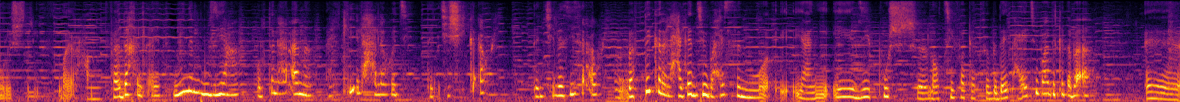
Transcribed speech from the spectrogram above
نور الشريف الله يرحمها. فدخلت قالت مين المذيعة؟ قلت لها أنا. قالت لي إيه الحلاوة دي؟ ده انت شيك قوي ده انت لذيذة قوي بفتكر الحاجات دي وبحس إنه يعني إيه دي بوش لطيفة كانت في بداية حياتي. وبعد كده بقى آه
